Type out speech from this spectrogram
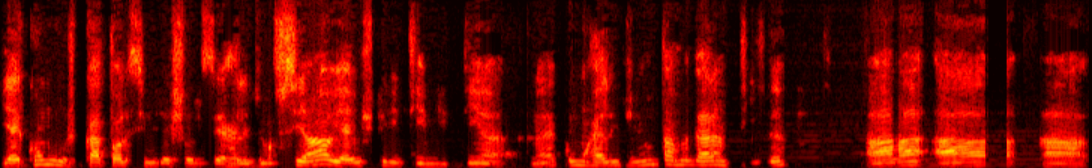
E aí, como o catolicismo deixou de ser religião oficial, e aí o espiritismo tinha, né, como religião, estava garantida a, a, a,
